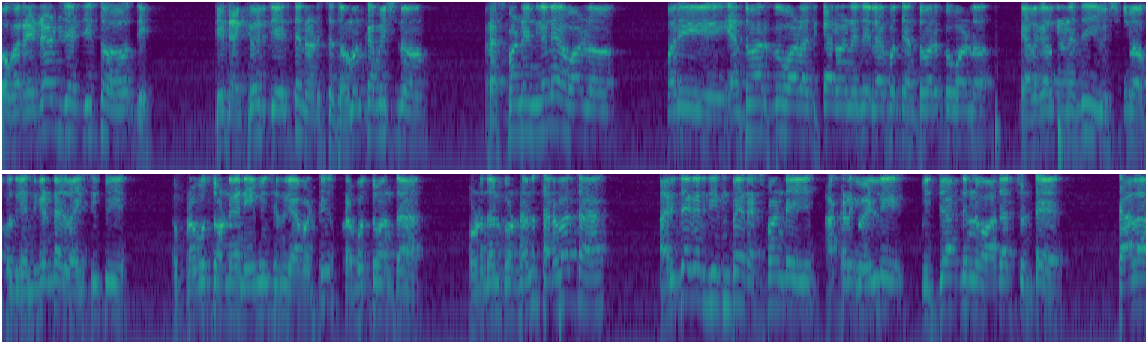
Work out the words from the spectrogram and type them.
ఒక రిటైర్డ్ జడ్జితో దీన్ని ఎంక్వైరీ చేస్తే నడుస్తుంది. ఉమెన్ కమిషన్ రెస్పాండ్ అయింది కానీ వాళ్ళు మరి ఎంతవరకు వాళ్ళ అధికారం అనేది లేకపోతే ఎంతవరకు వాళ్ళు వెళ్ళగలరు అనేది ఈ విషయంలో కొద్దిగా ఎందుకంటే అది వైసీపీ ప్రభుత్వం ఉండగా నియమించింది కాబట్టి ప్రభుత్వం అంత ఉండదనుకుంటున్నాను. తర్వాత అనిత గారి దీనిపై రెస్పాండ్ అయ్యి అక్కడికి వెళ్ళి విద్యార్థులను ఓదార్చుంటే చాలా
